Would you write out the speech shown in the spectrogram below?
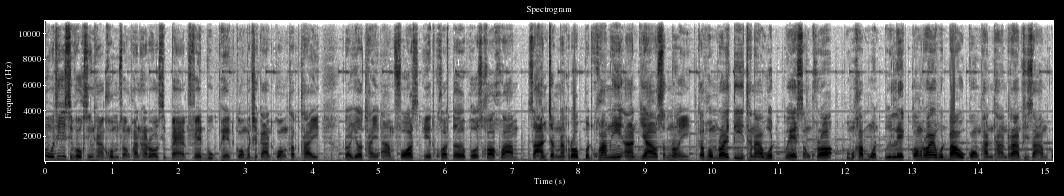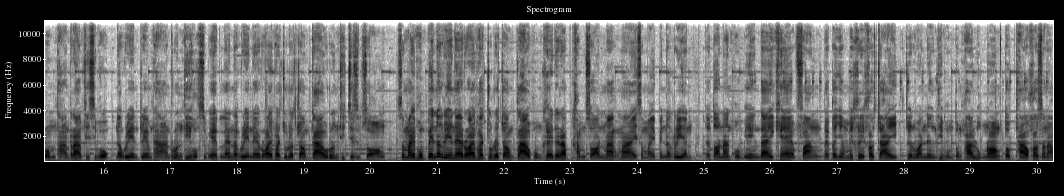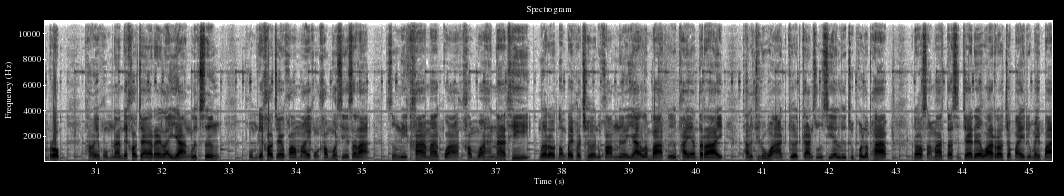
มื่อวันที่26สิงหาคม 2518 Facebook เพจกองบัญชาการกองทัพไทย Royal Thai Armed Force Headquarter โพสต์ข้อความสารจากนักรบ บทความนี้อาจยาวสักหน่อย กับผมร้อยตีธนาวุฒิเวชสงเคราะห์ผู้บังคับหมวดปืนเล็ก กองร้อยอาวุธเบากองพันฐานราบที่ 3 กรมฐานราบที่ 16 นักเรียนเตรียมทหารรุ่นที่ 61 และนักเรียนในร้อยพระจุลจอมเกล้ารุ่นที่ 72 สมัยผมเป็นนักเรียนในร้อยพระจุลจอมเกล้าผมเคยได้รับคำสอนมากมาย สมัยเป็นนักเรียน แต่ตอนนั้นผมเองได้แค่ฟัง แต่ก็ยังไม่เคยเข้าใจ จนวันหนึ่งที่ผมต้องพาลูกน้องตบเท้าเข้าสนามรบทำให้ผมนั้นได้เข้าใจอะไรหลายอย่างลึกซึ้ง ผมได้เข้าใจความหมายของคำว่าเสียสละ ซึ่งมีค่ามากกว่าคำว่าหน้าที่ เมื่อเราต้องไปเผชิญความเหนื่อยยากลำบากหรือภัยอันตราย ทั้งที่รู้ว่าอาจเกิดการสูญเสียหรือทุพพลภาพ เราสามารถตัดสินใจได้ว่าเราจะไปหรือไม่ไป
